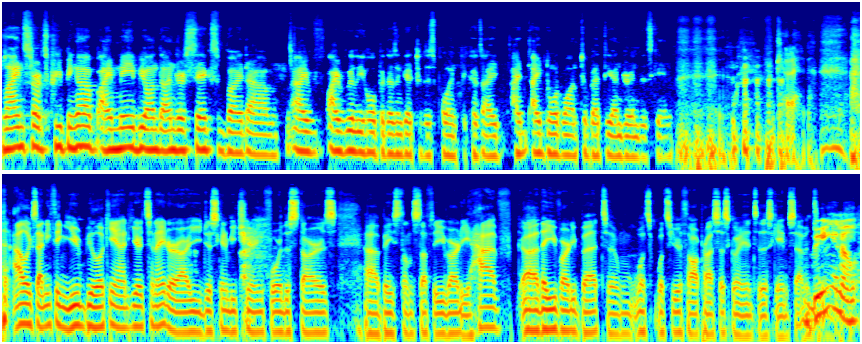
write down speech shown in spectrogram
line starts creeping up, I may be on the under six, but um, I I really hope it doesn't get to this point because I, I, I don't want to bet the under in this game. okay, Alex, anything you'd be looking at here tonight, or are you just going to be cheering for the Stars uh, based on stuff that you've already have uh, that you've already bet? And what's what's your thought process going into this game seven? Being in a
